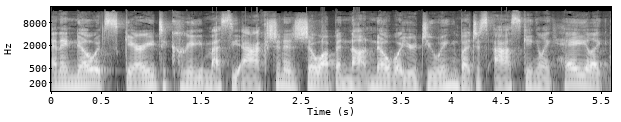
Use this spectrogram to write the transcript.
And I know it's scary to create messy action and show up and not know what you're doing, but just asking, like, hey, like,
